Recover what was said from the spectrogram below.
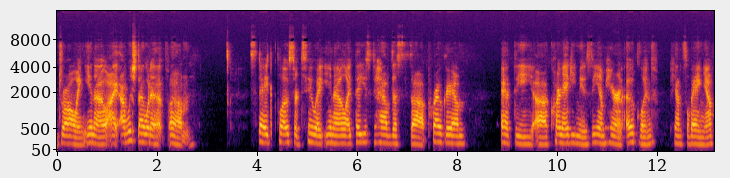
drawing. You know, I, I wished I would have um, stayed closer to it. You know, like they used to have this uh, program at the uh, Carnegie Museum here in Oakland, Pennsylvania.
